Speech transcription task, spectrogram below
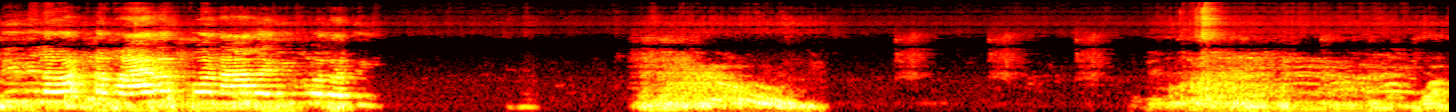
दीदीला वाटलं बाहेरच कोण आलं की बोलत Wow.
